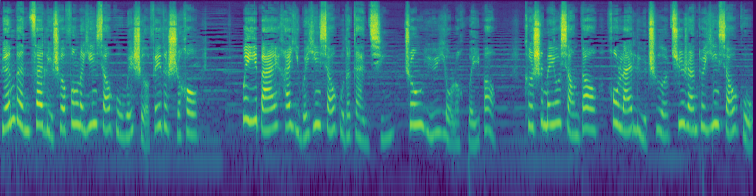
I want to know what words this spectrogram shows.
原本在吕彻封了殷小谷为舍妃的时候，魏一白还以为殷小谷的感情终于有了回报。可是没有想到，后来吕彻居然对殷小谷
